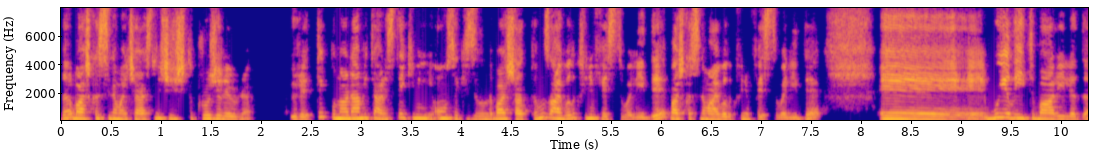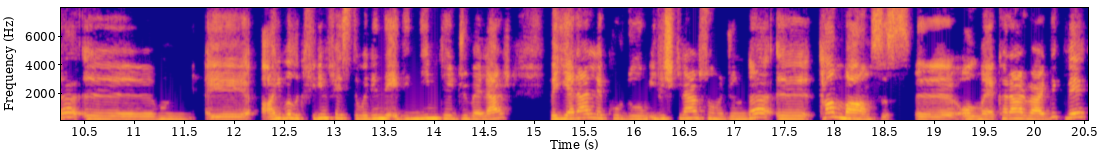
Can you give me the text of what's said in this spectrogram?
da başka sinema içerisinde çeşitli projeler ürettik. Bunlardan bir tanesi de 2018 yılında başlattığımız Ayvalık Film Festivali'ydi. Başka Sinema Ayvalık Film Festivali'ydi. E, bu yıl itibariyle de e, e, Ayvalık Film Festivali'nde edindiğim tecrübeler ve yerelle kurduğum ilişkiler sonucunda e, tam bağımsız e, olmaya karar verdik ve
